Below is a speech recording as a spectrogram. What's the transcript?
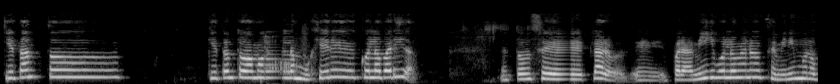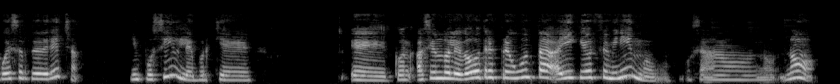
qué tanto, qué tanto vamos a las mujeres con la paridad. Entonces, claro, eh, para mí por lo menos el feminismo no puede ser de derecha. Imposible, porque eh, con, haciéndole dos o tres preguntas, ahí quedó el feminismo. O sea, no. no, no.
